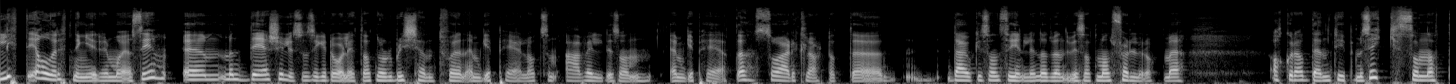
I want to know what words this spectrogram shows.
Litt i alle retninger, må jeg si. Men det skyldes jo sikkert òg litt at når du blir kjent for en MGP-låt som er veldig sånn MGP-ete, så er det klart at eh, det er jo ikke sannsynlig nødvendigvis at man følger opp med akkurat den type musikk. Sånn at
